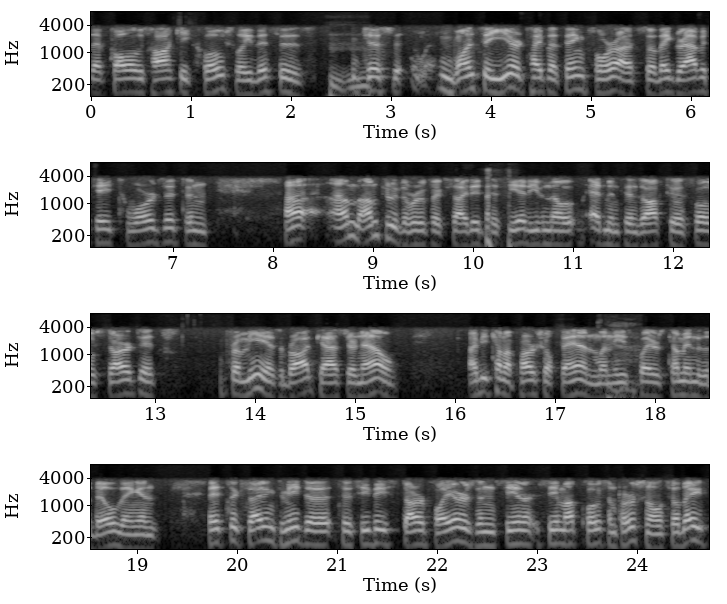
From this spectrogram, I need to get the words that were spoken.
that follows hockey closely. This is mm-hmm. just once a year type of thing for us. So they gravitate towards it and. Uh, I'm I'm through the roof excited to see it. Even though Edmonton's off to a slow start, it's from me as a broadcaster now I become a partial fan when these players come into the building, and it's exciting to me to to see these star players and see see them up close and personal. So they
